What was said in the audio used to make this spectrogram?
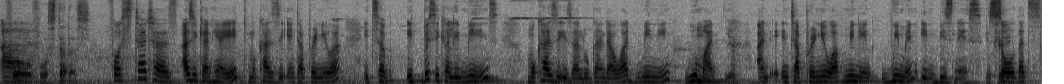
for, Uh, for starters? For starters, as you can hear it, Mukazi Entrepreneur, it's a, it basically means Mukazi is a Luganda word meaning woman. Yeah. And entrepreneur meaning women in business. Okay. So that's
